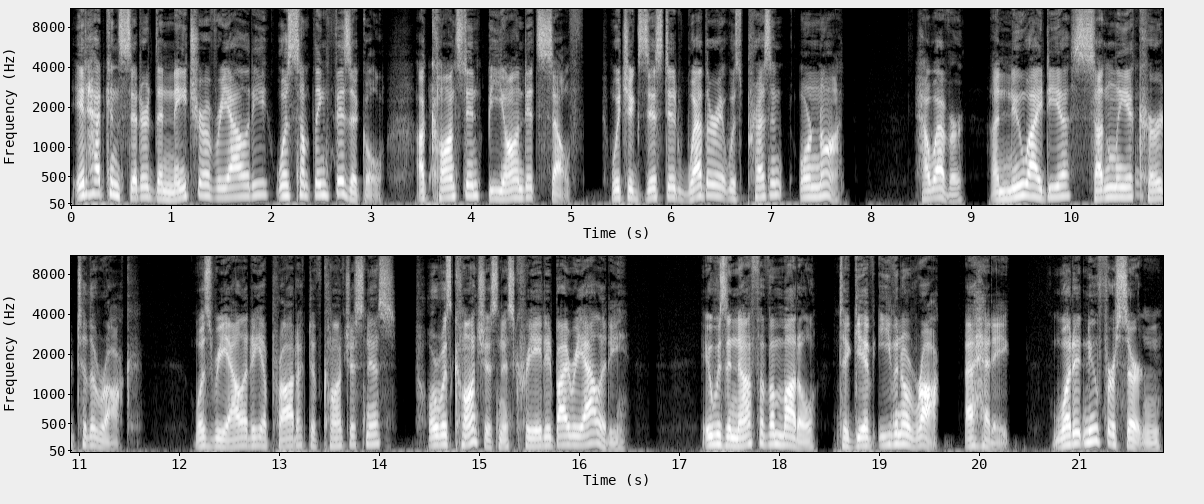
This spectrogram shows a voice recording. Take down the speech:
it had considered the nature of reality was something physical, a constant beyond itself, which existed whether it was present or not. However, a new idea suddenly occurred to the rock. Was reality a product of consciousness, or was consciousness created by reality? It was enough of a muddle to give even a rock a headache. What it knew for certain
